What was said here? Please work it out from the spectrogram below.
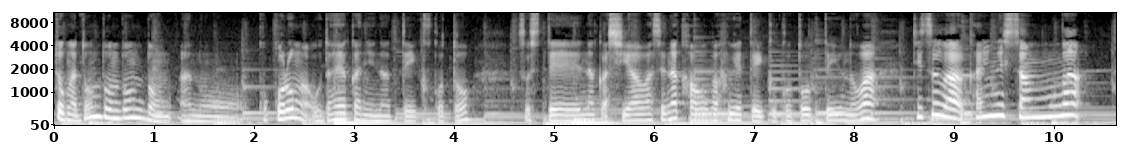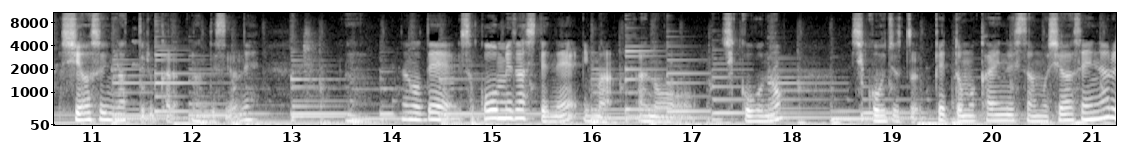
トがどんどんどんどんあの心が穏やかになっていくこと。そしてなんか幸せな顔が増えていくことっていうのは実は飼い主さんが幸せになってるからなんですよね。うん、なのでそこを目指してね今あの思考の思考術ペットも飼い主さんも幸せになる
